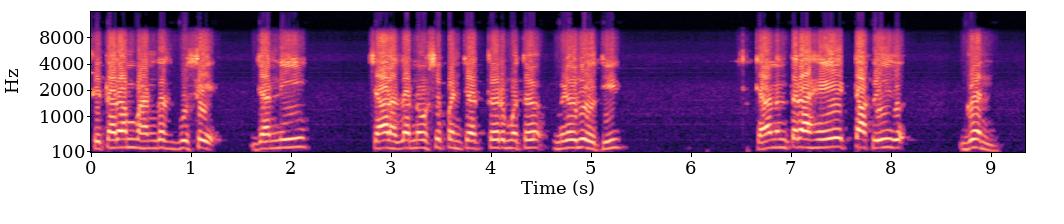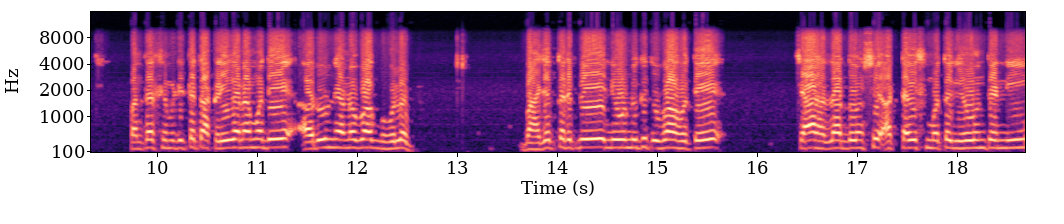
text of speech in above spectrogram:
सीताराम भानदास भुसे ज्यांनी चार हजार नऊशे पंच्याहत्तर मतं मिळवली होती. त्यानंतर आहे टाकळी गण. पंचायत समितीच्या टाकळी गणामध्ये अरुण ज्ञानोबा घोलप भाजपतर्फे निवडणुकीत उभा होते. चार हजार दोनशे अठ्ठावीस मतं घेऊन त्यांनी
